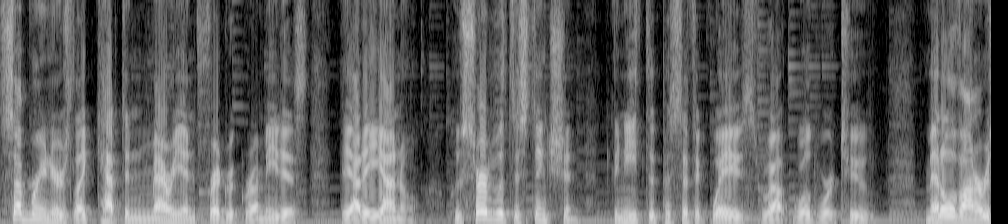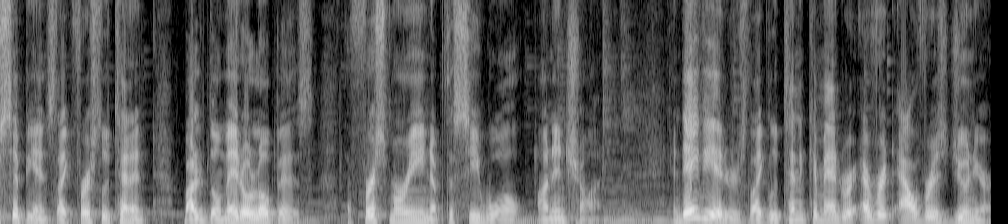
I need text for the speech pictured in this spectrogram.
Submariners like Captain Marion Frederick Ramirez de Arellano, who served with distinction beneath the Pacific waves throughout World War II. Medal of Honor recipients like First Lieutenant Baldomero Lopez, the first Marine up the seawall on Inchon. And aviators like Lieutenant Commander Everett Alvarez Jr.,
